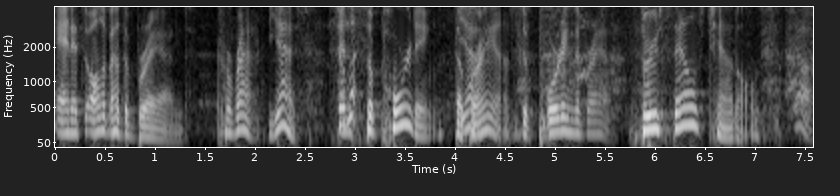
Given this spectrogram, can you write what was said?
and it's all about the brand. correct Yes, so and let- supporting the yeah, brand supporting the brand. through sales channels Yeah.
